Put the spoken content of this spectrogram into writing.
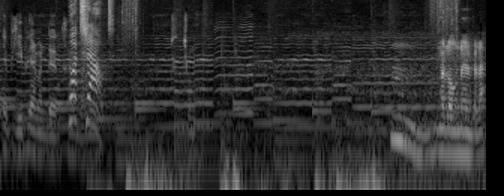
ไอ้พีเพื่อนมันเดินข้าม Watch มา out! ชุบ อืมมาลงเนินไปละ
